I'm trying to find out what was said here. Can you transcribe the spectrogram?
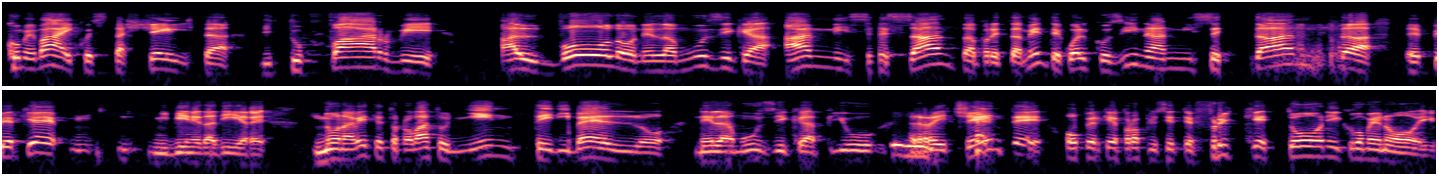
come mai questa scelta di tuffarvi al volo nella musica anni 60, prettamente qualcosina anni 70, eh, perché mh, mm, mi viene da dire, non avete trovato niente di bello nella musica più recente o perché proprio siete fricchettoni come noi?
